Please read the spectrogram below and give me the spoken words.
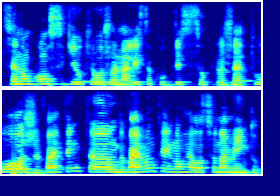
Você não conseguiu que o jornalista cobrisse seu projeto hoje, vai tentando, vai mantendo um relacionamento.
